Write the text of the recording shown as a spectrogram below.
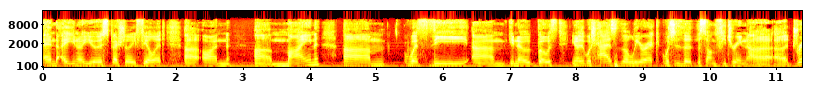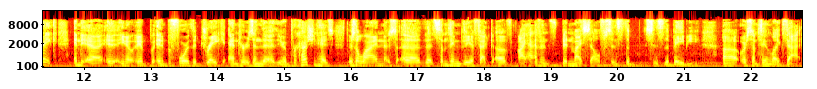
and I, you know you especially feel it uh, on uh, mine um, with the um, you know both you know which has the lyric which is the, the song featuring uh, uh, Drake. And uh, it, you know it, it, before the Drake enters and the you know, percussion hits there's a line uh, that's something to the effect of I haven't been myself since the since the baby uh, or something like that.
